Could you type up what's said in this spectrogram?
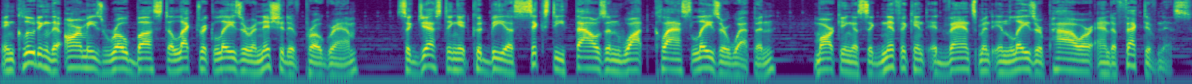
including the Army's robust Electric Laser Initiative program, suggesting it could be a 60,000-watt class laser weapon, marking a significant advancement in laser power and effectiveness.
